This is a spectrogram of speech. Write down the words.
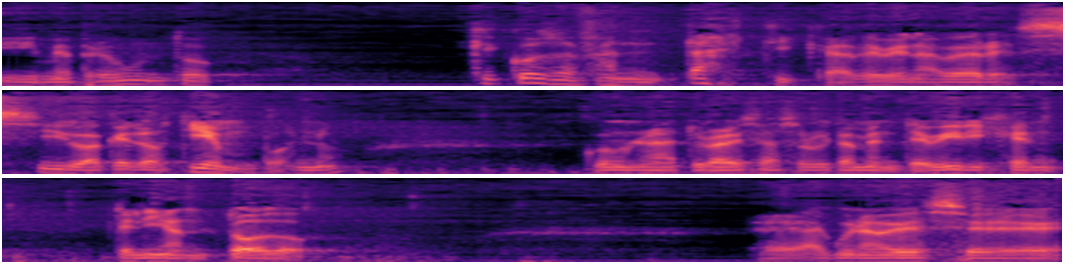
y me pregunto qué cosa fantástica deben haber sido aquellos tiempos, ¿no? Con una naturaleza absolutamente virgen, tenían todo. Eh, alguna vez eh,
